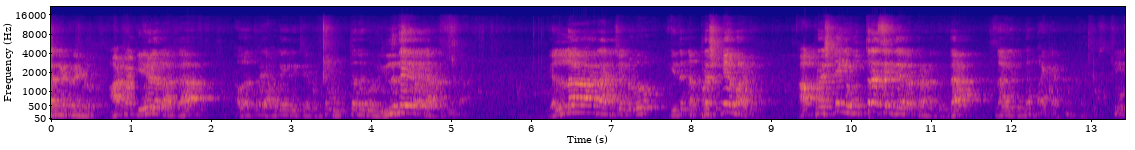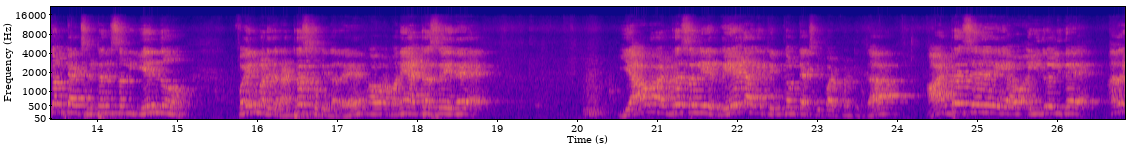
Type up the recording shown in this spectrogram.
ಸಂಘಟನೆಗಳು. ಆಟ ಕೇಳಿದಾಗ ಅವರ ಹತ್ರ ಯಾವುದೇ ರೀತಿಯಾದಂಥ ಉತ್ತರಗಳು ಇಲ್ಲದೇ ಇರೋ ಕಾರಣದಿಂದ ಎಲ್ಲ ರಾಜ್ಯಗಳು ಇದನ್ನ ಪ್ರಶ್ನೆ ಮಾಡಿ ಆ ಪ್ರಶ್ನೆಗೆ ಉತ್ತರ ಸಿಗದೆ ಇರೋ ಕಾರಣದಿಂದ ನಾವು ಇದನ್ನ ಬಾಯ್ಕಾಟ್ ಮಾಡ್ತಾ ಇದ್ದೀವಿ. ಇನ್ಕಮ್ ಟ್ಯಾಕ್ಸ್ ರಿಟರ್ನ್ಸ್ ಅಲ್ಲಿ ಏನು ಫೈಲ್ ಮಾಡಿದ್ದಾರೆ ಅಡ್ರೆಸ್ ಕೊಟ್ಟಿದ್ದಾರೆ. ಅವರ ಮನೆ ಅಡ್ರೆಸ್ ಇದೆ. ಯಾವ ಅಡ್ರೆಸ್ ಅಲ್ಲಿ ರೇಡ್ ಆಗಿತ್ತು ಇನ್ಕಮ್ ಟ್ಯಾಕ್ಸ್ ಡಿಪಾರ್ಟ್ಮೆಂಟ್ ಇಂದ ಅಡ್ರೆಸ್ ಇದರಲ್ಲಿದೆ. ಅಂದ್ರೆ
